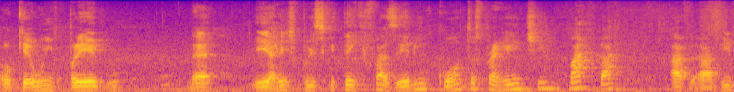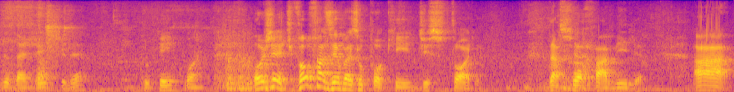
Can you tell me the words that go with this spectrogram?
o que um emprego, né? E a gente por isso que tem que fazer encontros para a gente marcar a, a vida da gente, né? Porque encontro. Ô gente, vamos fazer mais um pouquinho de história. da sua família. Ah,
